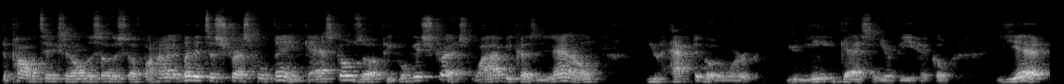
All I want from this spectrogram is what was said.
the politics and all this other stuff behind it, but it's a stressful thing. Gas goes up, people get stressed. Why? Because now you have to go to work You need gas in your vehicle. Yet,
